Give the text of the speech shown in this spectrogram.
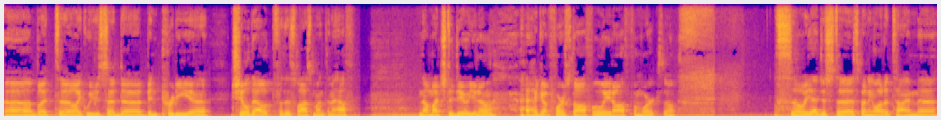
Uh, but like we just said, uh, been pretty uh, chilled out for this last month and a half. Not much to do, you know. I got forced off, laid off from work, so so yeah, just uh, spending a lot of time uh,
